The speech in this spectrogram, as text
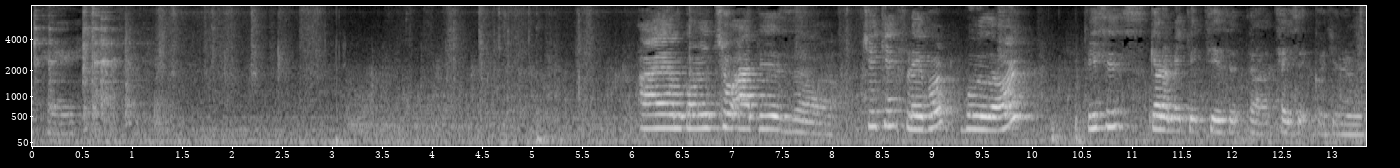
Okay. I am going to add this uh, chicken flavor bouillon. This is gonna make it taste uh, taste it good, you know.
